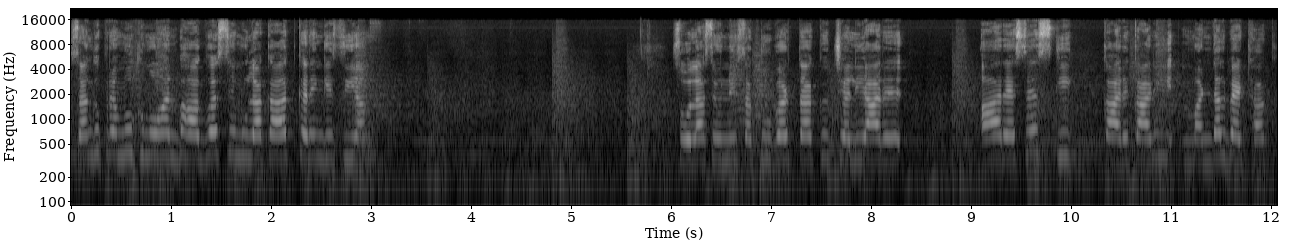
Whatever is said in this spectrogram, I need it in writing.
संघ प्रमुख मोहन भागवत से मुलाकात करेंगे सीएम। 16 से 19 अक्टूबर तक चली आर, आरएसएस की कार्यकारी मंडल बैठक।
